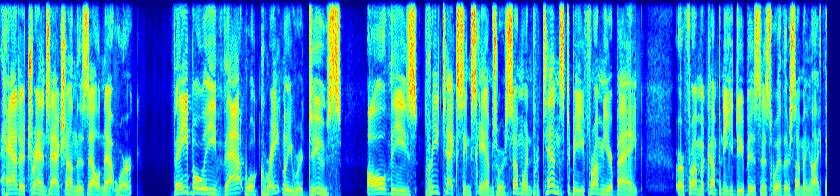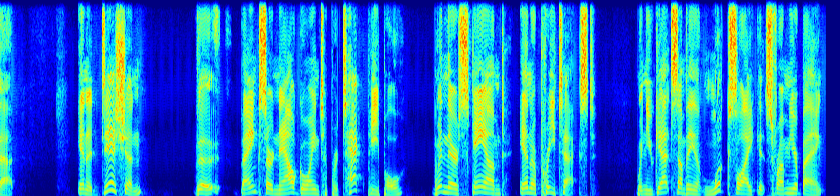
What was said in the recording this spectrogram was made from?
had a transaction on the Zelle network. They believe that will greatly reduce all these pretexting scams where someone pretends to be from your bank or from a company you do business with or something like that. In addition, the banks are now going to protect people when they're scammed in a pretext. When you get something that looks like it's from your bank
